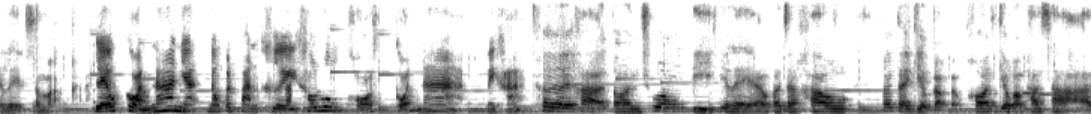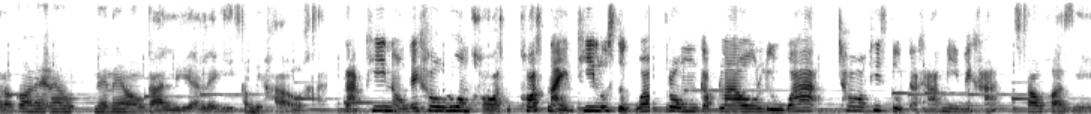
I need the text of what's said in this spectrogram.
ก็เลยสมัครค่ะแล้วก่อนหน้าเนี้ยน้องปันปันเคยเข้าร่วมคอร์สก่อนหน้าไหมคะ เคยค่ะ ตอนช่วงปีที่แล้วก็จะเข้าตั้งแต่เกี่ยวกับแบบคอร์สเกี่ยวกับภาษา แล้วก็แนะแนวแนะแนวการเรียนอะไรอย่างงี้ก็มีเข้าค่ะ จากที่น้องได้เข้าร่วมคอร์สคอร์สไหนที่รู้สึกว่า ตรงกับเราหรือว่าชอบที่สุดนะคะ มีไหมคะ ชอบคอร์สนี้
